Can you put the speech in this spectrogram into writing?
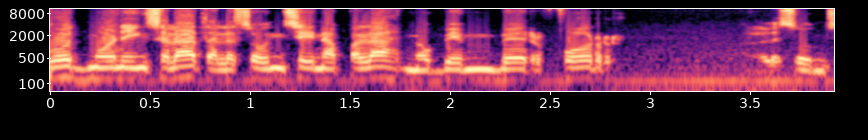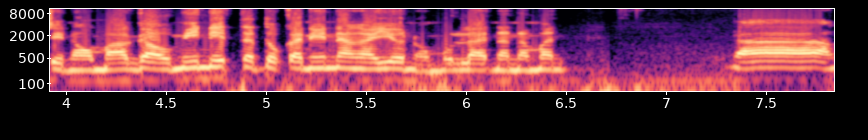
Good morning sa lahat. Alas 11 na pala, November 4. Alas 11 na umaga. Uminit na to kanina ngayon, umulan na naman. Na ang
